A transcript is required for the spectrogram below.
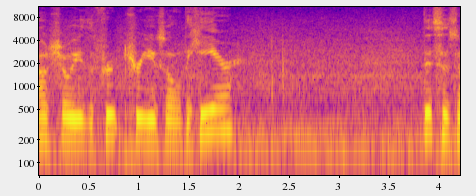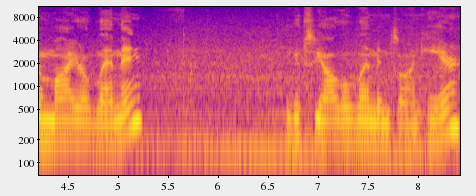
I'll show you the fruit trees over here. This is a Meyer lemon. You can see all the lemons on here.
